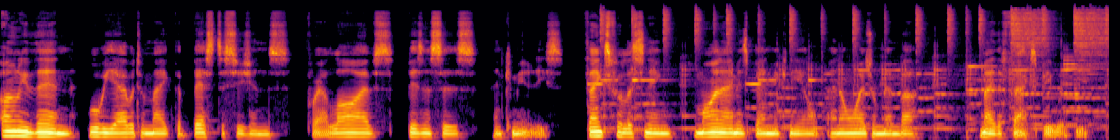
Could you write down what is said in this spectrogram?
Only then will we be able to make the best decisions for our lives, businesses, and communities. Thanks for listening. My name is Ben McNeil, and always remember may the facts be with you.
